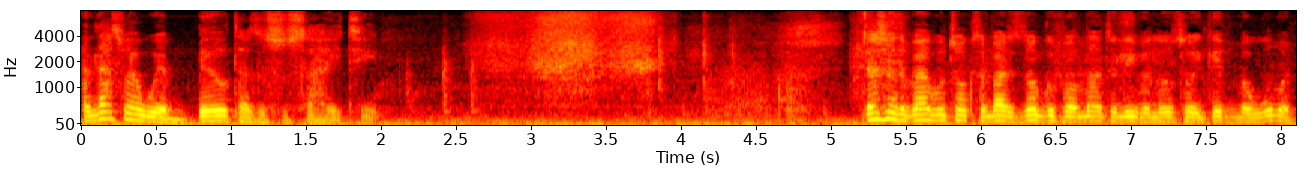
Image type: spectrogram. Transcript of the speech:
And that's why we're built as a society. That's what the Bible talks about. It's not good for a man to live alone, so he gave him a woman.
